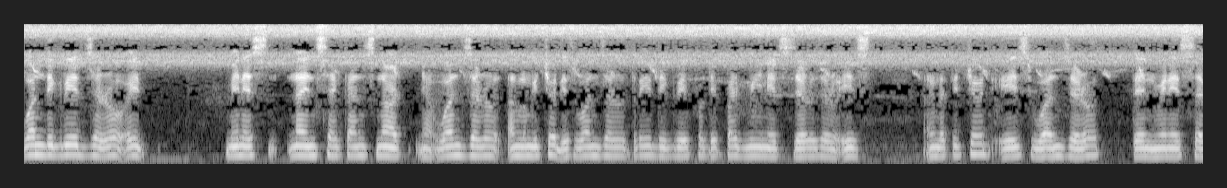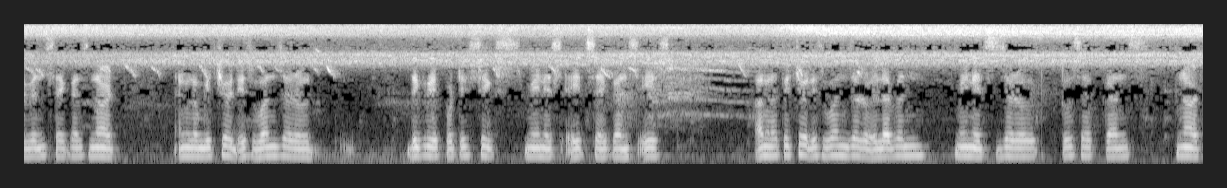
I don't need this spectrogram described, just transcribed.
1 degree 08 minutes 9 seconds north yeah, 10 ang longitude is 103 degree 45 minutes 00 east. Ang latitude is 10 10 minutes 7 seconds north. Ang longitude is 10 degree 46 minutes 8 seconds east. Ang latitude is 1011 minutes 02 seconds north.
